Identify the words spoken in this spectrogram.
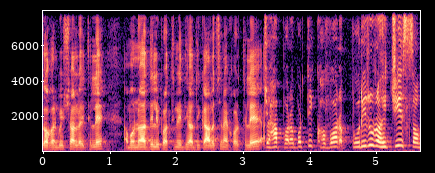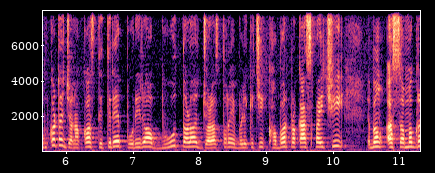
গগন বিশাল হইtile আমনোয়া দিল্লি প্রতিনিধি অধিক আলোচনা করtile জহা পরవర్তি খবর পুরি রু রহিচি সংকটজনক স্থিতি রে পুরিৰ ভূতল জলস্তৰ এবলি কিচি খবর প্রকাশ পাইচি এবং অসমগ্ৰ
